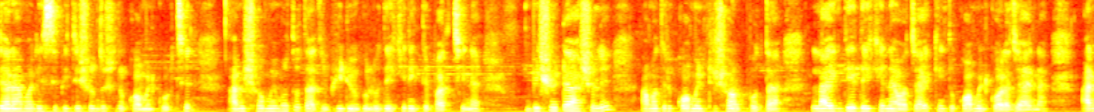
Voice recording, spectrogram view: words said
যারা আমার রেসিপিতে সুন্দর সুন্দর কমেন্ট করছেন। আমি সময় মতো তাদের ভিডিওগুলো দেখে নিতে পারছি না। বিষয়টা আসলে আমাদের কমেন্টের স্বল্পতা লাইক দিয়ে দেখে নেওয়া যায়, কিন্তু কমেন্ট করা যায় না। আর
